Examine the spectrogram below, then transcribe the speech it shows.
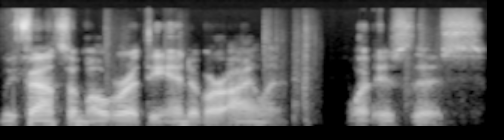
We found some over at the end of our island. What is this?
